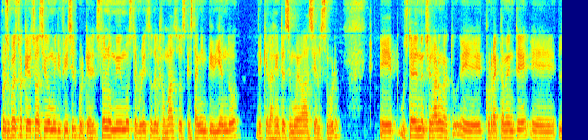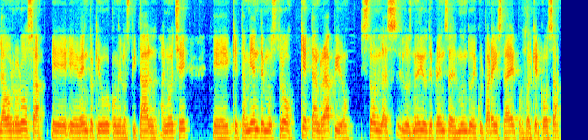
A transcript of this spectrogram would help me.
Por supuesto que eso ha sido muy difícil porque son los mismos terroristas del Hamas los que están impidiendo de que la gente se mueva hacia el sur. Eh, ustedes mencionaron correctamente la horrorosa evento que hubo con el hospital anoche eh, que también demostró qué tan rápido son las, los medios de prensa del mundo de culpar a Israel por cualquier cosa.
